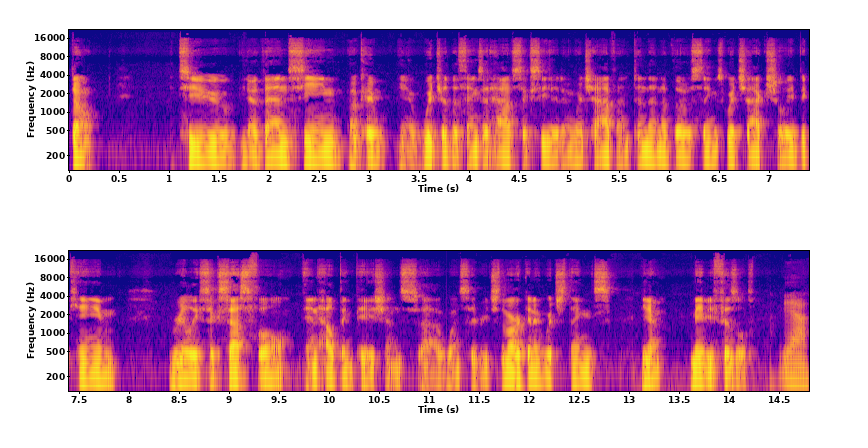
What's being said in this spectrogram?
don't. To you know then seeing okay you know which are the things that have succeeded and which haven't, and then of those things which actually became really successful in helping patients uh, once they reach the market, and which things you know maybe fizzled. Yeah.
